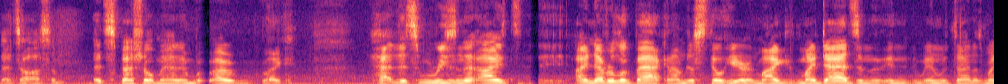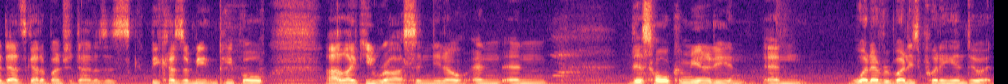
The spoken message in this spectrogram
that's awesome. It's special, man, and I like ha- this reason that I I never look back, and I'm just still here. And my my dad's in the in, in with dinos. My dad's got a bunch of dinos. Is because of meeting people uh, like you, Ross, and you know, and and this whole community, and and what everybody's putting into it,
